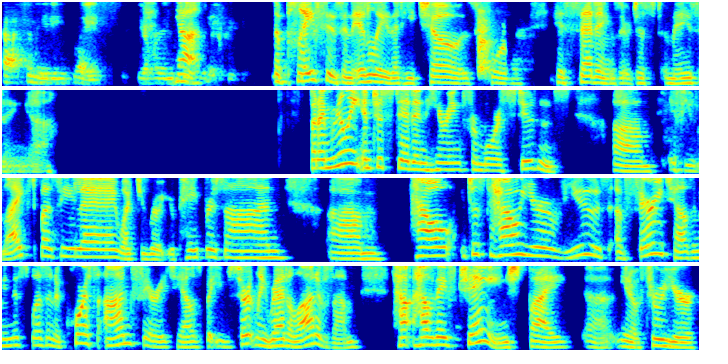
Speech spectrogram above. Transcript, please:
fascinating place. If you're ever in Yeah. Sicily. The places in Italy that he chose for his settings are just amazing, yeah. But I'm really interested in hearing from more students. Um, if you liked Basile, what you wrote your papers on, um, how just how your views of fairy tales. I mean, this wasn't a course on fairy tales, but you certainly read a lot of them. How how they've changed by uh, you know through your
